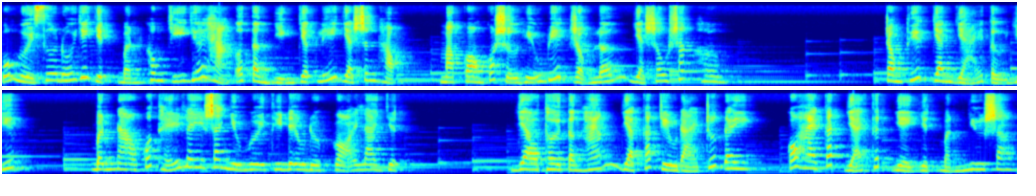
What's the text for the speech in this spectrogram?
của người xưa đối với dịch bệnh không chỉ giới hạn ở tầng diện vật lý và sinh học, mà còn có sự hiểu biết rộng lớn và sâu sắc hơn. Trong thuyết danh giải tự viết, bệnh nào có thể lây ra nhiều người thì đều được gọi là dịch. Vào thời Tần Hán và các triều đại trước đây, có hai cách giải thích về dịch bệnh như sau.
